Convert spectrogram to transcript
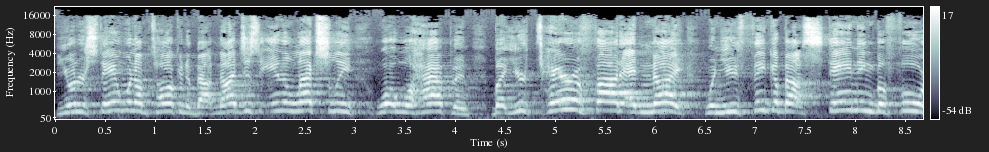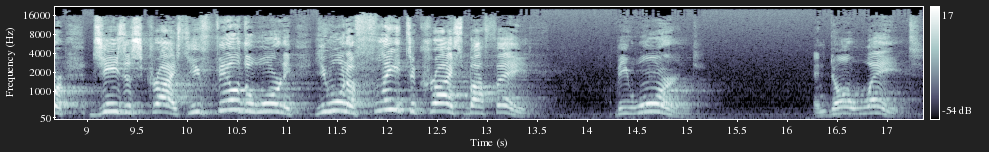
Do you understand what I'm talking about? Not just intellectually what will happen, but you're terrified at night when you think about standing before Jesus Christ. You feel the warning. You want to flee to Christ by faith. Be warned. And don't wait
